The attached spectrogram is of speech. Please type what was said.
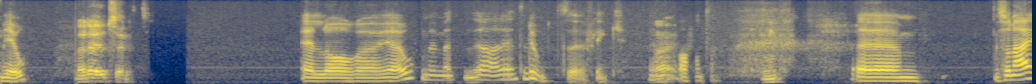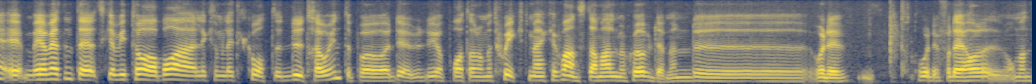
Jo. Med det utseendet? Eller uh, jo, men, men ja, det är inte dumt Flink. Nej. Varför inte? Mm. Um, så nej, eh, jag vet inte. Ska vi ta bara liksom lite kort. Du tror inte på det. Jag pratade om ett skikt med Kristianstad, Malmö, Skövde. Men du, och det trodde, för det har, om man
